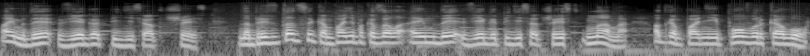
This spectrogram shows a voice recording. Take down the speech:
AMD Vega 56. На презентации компания показала AMD Vega 56 Nano от компании PowerColor.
